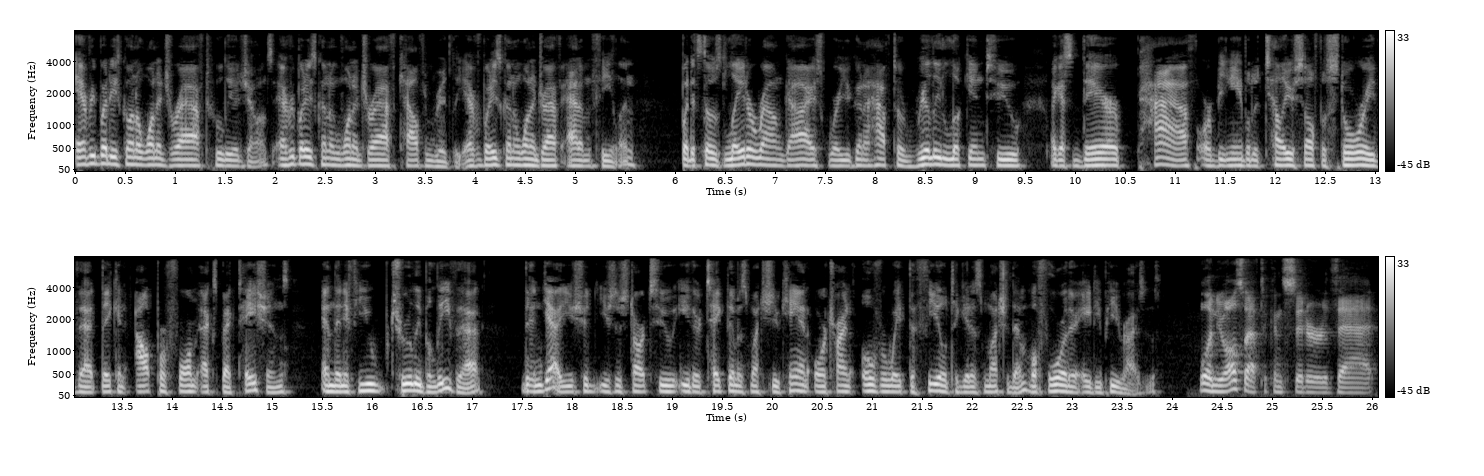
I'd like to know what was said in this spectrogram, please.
everybody's going to want to draft Julio Jones. Everybody's going to want to draft Calvin Ridley. Everybody's going to want to draft Adam Thielen. But it's those later round guys where you're going to have to really look into, I guess, their path or being able to tell yourself a story that they can outperform expectations. And then if you truly believe that, then yeah, you should you should start to either take them as much as you can or try and overweight the field to get as much of them before their ADP rises. Well, and you also have to consider that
